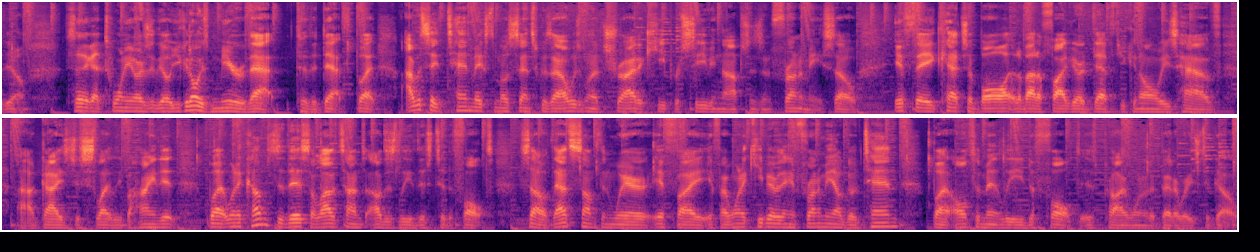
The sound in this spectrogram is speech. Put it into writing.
you know, say they got 20 yards to go, you can always mirror that to the depth. But I would say 10 makes the most sense because I always want to try to keep receiving options in front of me. So if they catch a ball at about a five yard depth, you can always have uh, guys just slightly behind it. But when it comes to this, a lot of times I'll just leave this to default. So that's something where if I if I want to keep everything in front of me, I'll go 10. But ultimately, default is probably one of the better ways to go.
